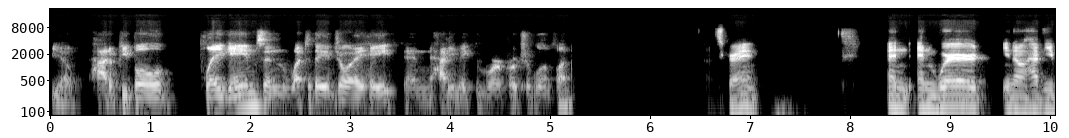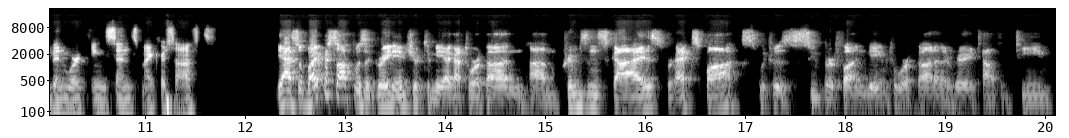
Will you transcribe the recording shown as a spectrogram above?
you know, how do people play games and what do they enjoy, hate, and how do you make them more approachable and fun? That's great. And and where you know have you been working since Microsoft? Yeah, so Microsoft was a great intro to me. I got to work on um, Crimson Skies for Xbox, which was super fun game to work on and a very talented team.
